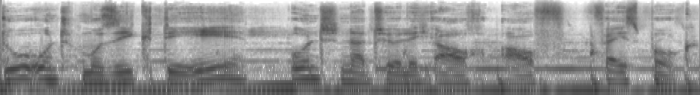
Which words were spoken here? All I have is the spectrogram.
duundmusik.de und natürlich auch auf Facebook.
